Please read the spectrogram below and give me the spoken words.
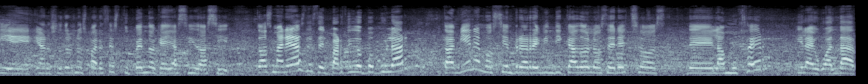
y, y a nosotros nos parece estupendo que haya sido así. De todas maneras, desde el Partido Popular también hemos siempre reivindicado los derechos de la mujer y la igualdad.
